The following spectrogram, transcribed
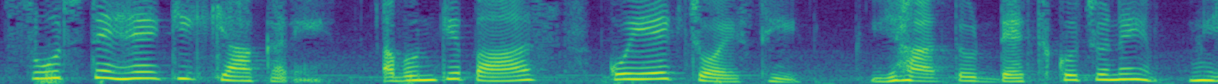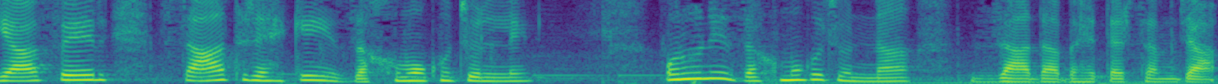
सोचते हैं कि क्या करें। अब उनके पास कोई एक चॉइस थी, या तो डेथ को चुने, या फिर साथ रह के जख्मों को चुन लें। उन्होंने जख्मों को चुनना ज़्यादा बेहतर समझा।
